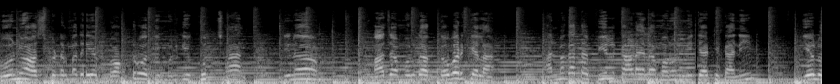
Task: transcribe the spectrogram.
लोणी हॉस्पिटलमध्ये एक डॉक्टर होती. मुलगी खूप छान. तिनं माझा मुलगा कवर केला. आणि मग आता बिल काढायला म्हणून मी त्या ठिकाणी गेलो.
